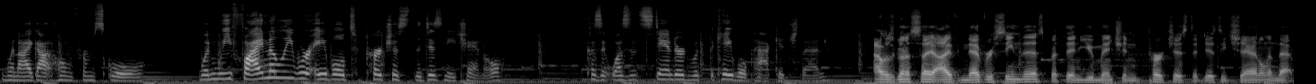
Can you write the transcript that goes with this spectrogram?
when I got home from school. When we finally were able to purchase the Disney Channel because it wasn't standard with the cable package then. I was gonna say I've never seen this, but then you mentioned purchase the Disney Channel, and that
